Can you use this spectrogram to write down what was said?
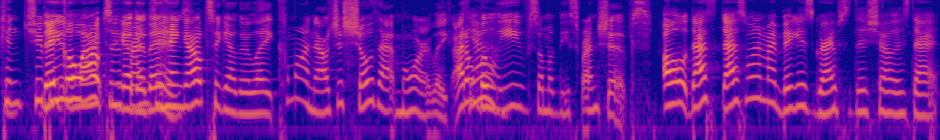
contribute. They go more out to the together. They hang out together. Like, come on now, just show that more. Like, I don't Yeah. believe some of these friendships. Oh, that's that's one of my biggest gripes with this show is that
